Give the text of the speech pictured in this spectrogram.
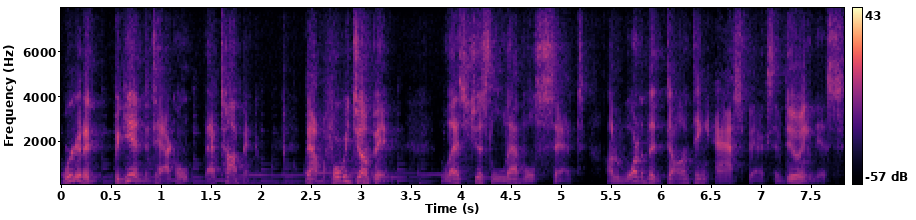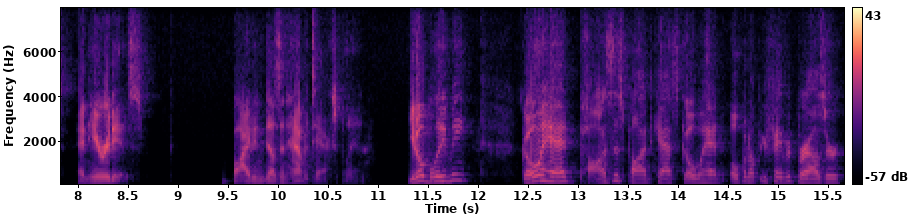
we're going to begin to tackle that topic. Now, before we jump in, let's just level set on what are the daunting aspects of doing this. And here it is Biden doesn't have a tax plan. You don't believe me? Go ahead, pause this podcast, go ahead, open up your favorite browser,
